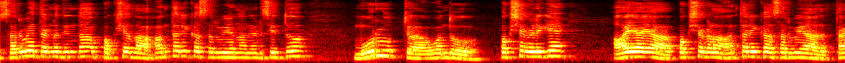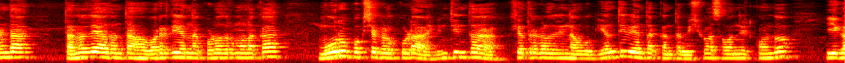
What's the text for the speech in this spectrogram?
ಸರ್ವೆ ತಂಡದಿಂದ ಪಕ್ಷದ ಆಂತರಿಕ ಸರ್ವೆಯನ್ನು ನಡೆಸಿದ್ದು ಮೂರು, ಒಂದು ಪಕ್ಷಗಳಿಗೆ ಆಯಾಯ ಪಕ್ಷಗಳ ಆಂತರಿಕ ಸರ್ವೆಯ ತಂಡ ತನ್ನದೇ ಆದಂತಹ ವರದಿಯನ್ನು ಕೊಡೋದ್ರ ಮೂಲಕ ಮೂರು ಪಕ್ಷಗಳು ಕೂಡ ಇಂತಿಂಥ ಕ್ಷೇತ್ರಗಳಲ್ಲಿ ನಾವು ಗೆಲ್ತೀವಿ ಅಂತಕ್ಕಂಥ ವಿಶ್ವಾಸವನ್ನು ಇಟ್ಕೊಂಡು ಈಗ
